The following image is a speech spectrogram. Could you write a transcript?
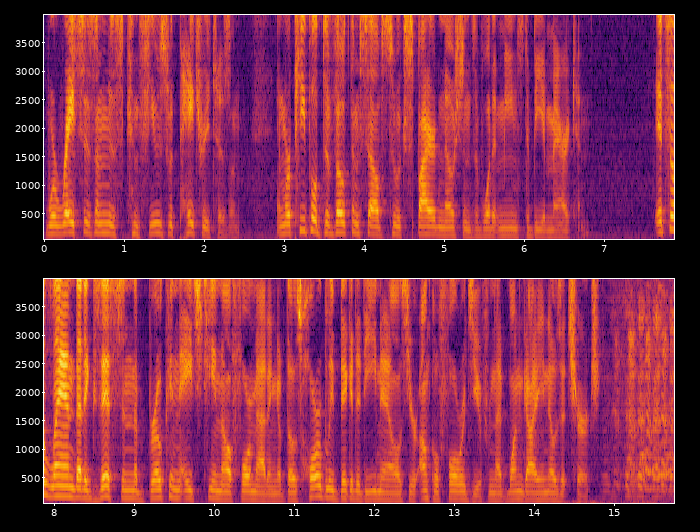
where racism is confused with patriotism, and where people devote themselves to expired notions of what it means to be American. It's a land that exists in the broken HTML formatting of those horribly bigoted emails your uncle forwards you from that one guy he knows at church.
